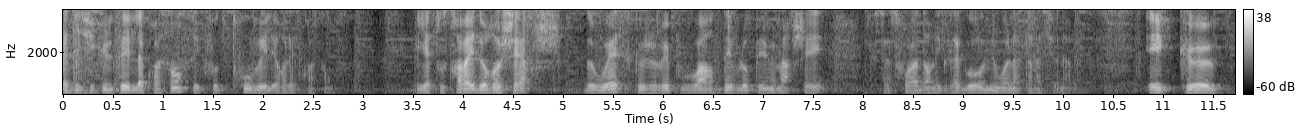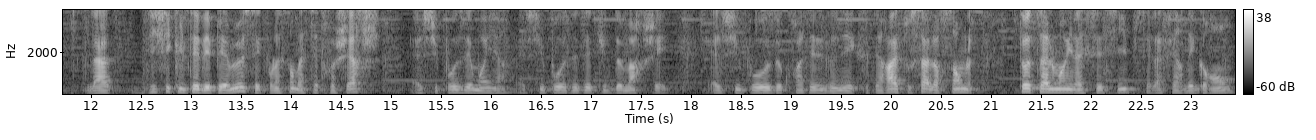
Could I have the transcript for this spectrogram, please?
la difficulté de la croissance, c'est qu'il faut trouver les relais de croissance. Il y a tout ce travail de recherche de où est-ce que je vais pouvoir développer mes marchés, que ce soit dans l'Hexagone ou à l'international. Et que la difficulté des PME, c'est que pour l'instant, bah, cette recherche, elle suppose des moyens, elle suppose des études de marché, elle suppose de croître des données, etc. Et tout ça leur semble totalement inaccessible, c'est l'affaire des grands,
